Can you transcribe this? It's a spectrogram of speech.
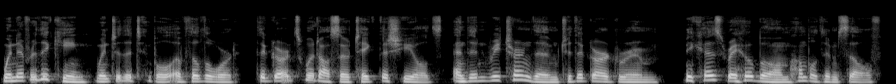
Whenever the king went to the temple of the Lord, the guards would also take the shields and then return them to the guard room. Because Rehoboam humbled himself,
